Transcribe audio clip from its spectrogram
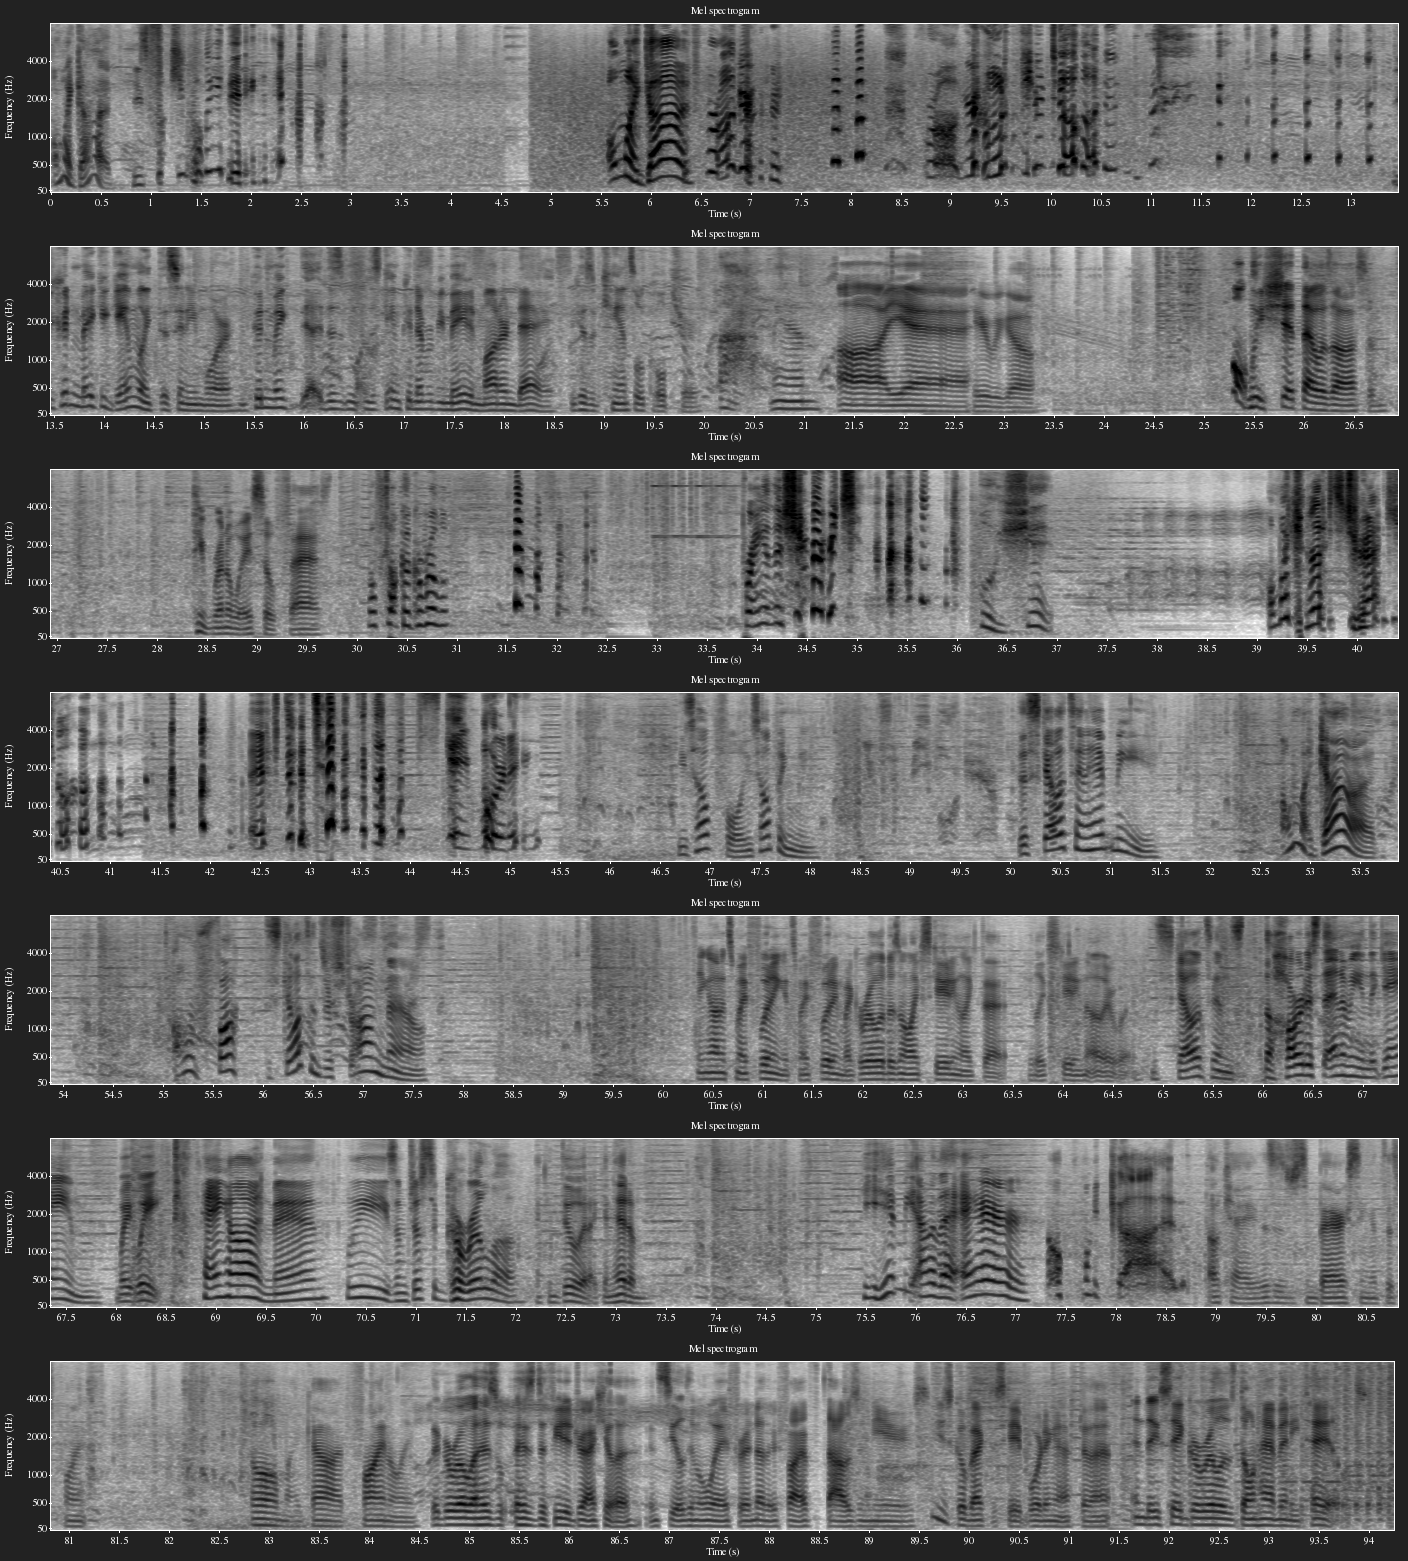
Oh my god, he's fucking bleeding. oh my god, Frogger! Frogger, what have you done? You couldn't make a game like this anymore. You couldn't make this. This game could never be made in modern day because of cancel culture. Ah, man. Ah, uh, yeah. Here we go. Holy shit, that was awesome. They run away so fast. Oh fuck a gorilla. Pray in the church. Holy shit. Oh my god, it's Dracula. I have to He's helpful. He's helping me. The skeleton hit me. Oh my god. Oh fuck. The skeletons are strong now. Hang on, it's my footing, it's my footing. My gorilla doesn't like skating like that. He likes skating the other way. The skeleton's the hardest enemy in the game. Wait, wait. Hang on, man. Please, I'm just a gorilla. I can do it. I can hit him. He hit me out of the air. Oh my god. Okay, this is just embarrassing at this point. Oh my god, finally. The gorilla has has defeated Dracula and sealed him away for another 5,000 years. You just go back to skateboarding after that. And they say gorillas don't have any tails.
